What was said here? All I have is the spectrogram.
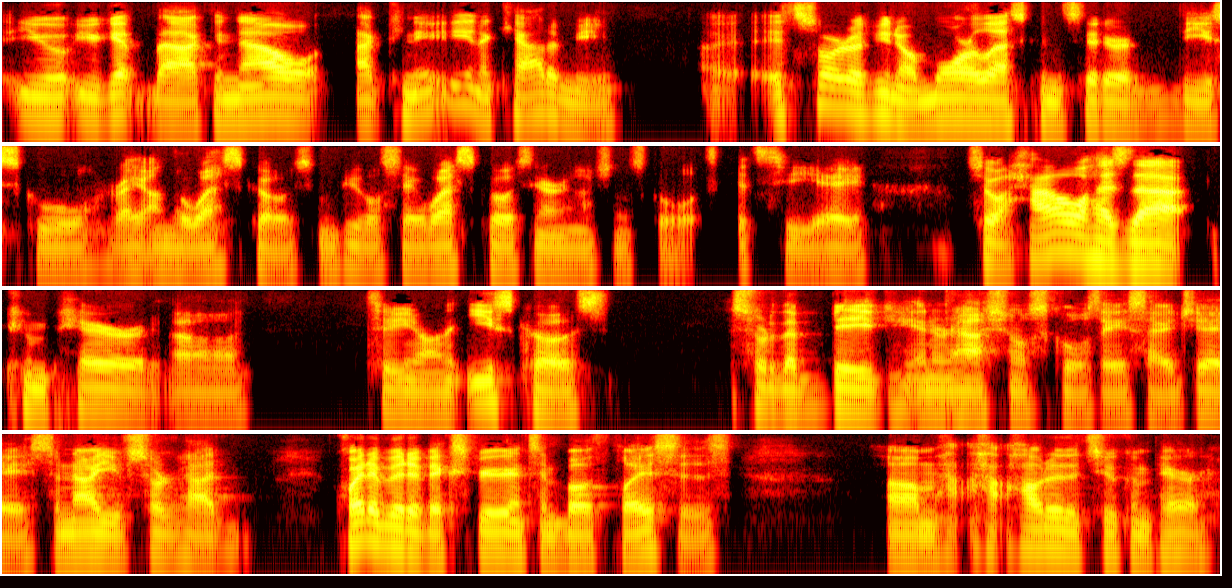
you you get back, and now at Canadian Academy, uh, it's sort of you know more or less considered the school right on the West Coast. When people say West Coast International School, it's, it's CA. So how has that compared uh, to you know on the East Coast, sort of the big international schools, ASIJ? So now you've sort of had quite a bit of experience in both places. Um, h- how do the two compare?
